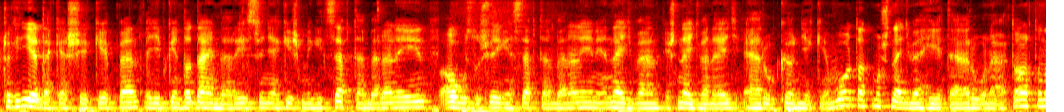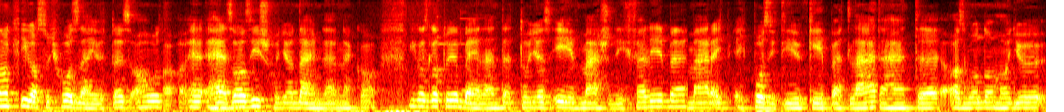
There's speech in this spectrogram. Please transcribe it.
csak egy érdekességképpen egyébként a Daimler részvények is még itt szeptember elején, augusztus augusztus végén, szeptember elején 40 és 41 euró környékén voltak, most 47 eurónál tartanak. Igaz, hogy hozzájött ez ahhoz, ehhez az is, hogy a Daimlernek a igazgatója bejelentette, hogy az év második felébe már egy, egy pozitív képet lát, tehát azt gondolom, hogy ő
